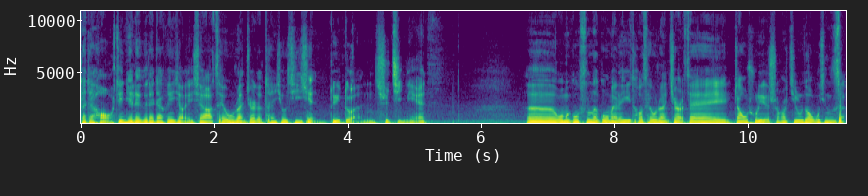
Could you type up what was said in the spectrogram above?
大家好，今天来给大家分享一下财务软件的摊销期限，最短是几年？呃，我们公司呢购买了一套财务软件，在账务处理的时候记录到无形资产，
